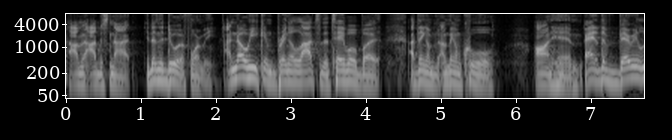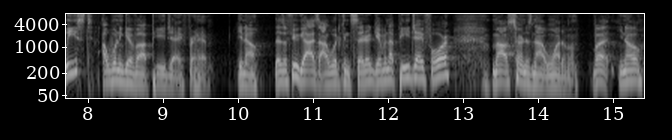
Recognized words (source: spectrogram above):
I'm, I'm just not. He doesn't do it for me. I know he can bring a lot to the table, but I think I'm I think I'm cool on him. At the very least, I wouldn't give up PJ for him. You know, there's a few guys I would consider giving up PJ for. Miles Turner is not one of them. But you know,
